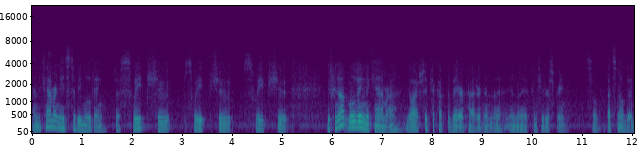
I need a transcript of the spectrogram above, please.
And the camera needs to be moving. Just sweep, shoot, sweep, shoot, sweep, shoot. If you're not moving the camera, you'll actually pick up the Bayer pattern in the, in the computer screen. So that's no good.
